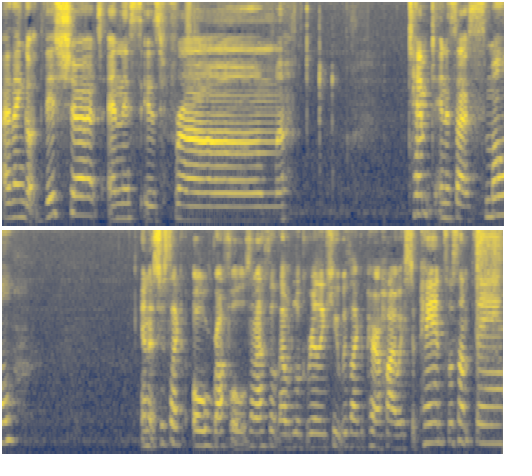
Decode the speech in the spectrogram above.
I then got this shirt and this is from Temt in a size small and it's just like all ruffles and I thought that would look really cute with like a pair of high-waisted pants or something.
